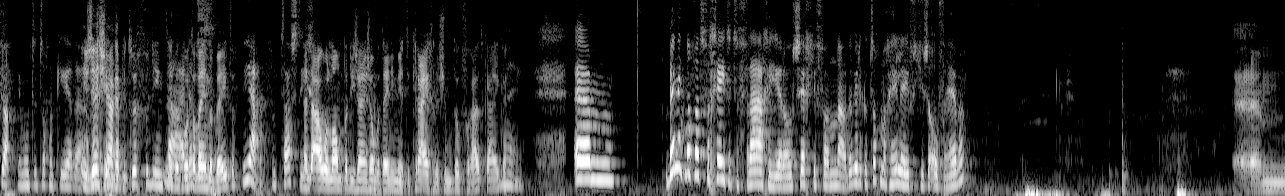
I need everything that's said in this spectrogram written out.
Ja. je moet er toch een keer eh, In zes jaar heb je terugverdiend en Nou, dat wordt alleen maar beter. Ja, fantastisch. En de oude lampen die zijn zometeen niet meer te krijgen, dus je moet ook vooruitkijken. Nee. Ehm, ben ik nog wat vergeten te vragen, Hero? Zeg je van, nou, daar wil ik het toch nog heel eventjes over hebben. Ehm,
